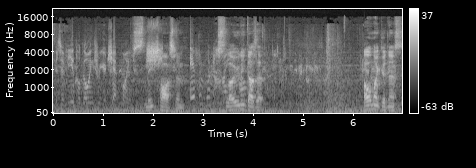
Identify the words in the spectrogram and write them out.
There's a vehicle going through your checkpoint. Sneak past them. Everyone Slowly does it. Oh my goodness.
